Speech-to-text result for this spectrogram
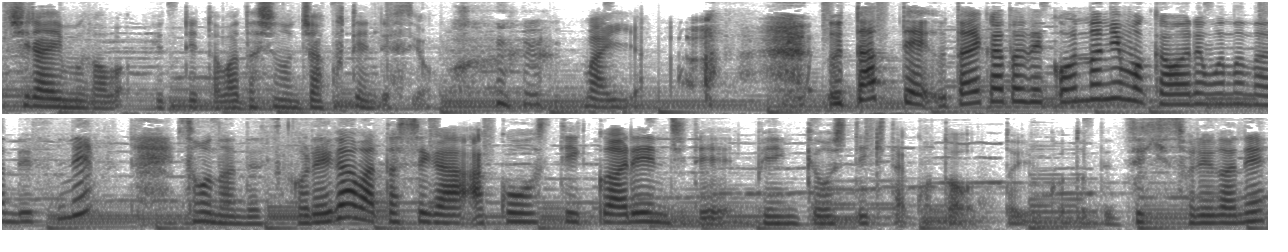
シライムが言ってた私の弱点ですよ。まあいいや。歌って歌い方でこんなにも変わるものなんですね。そうなんです。これが私がアコースティックアレンジで勉強してきたことということで、ぜひそれがね、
